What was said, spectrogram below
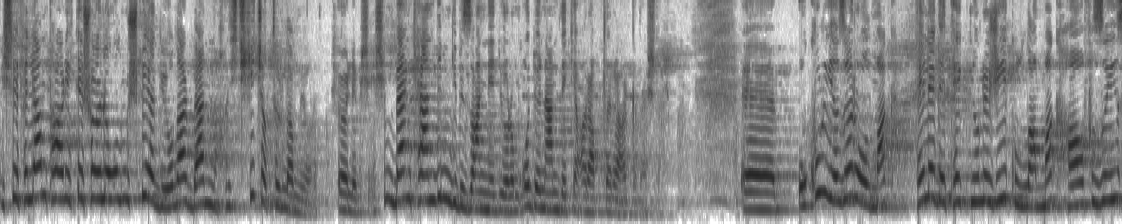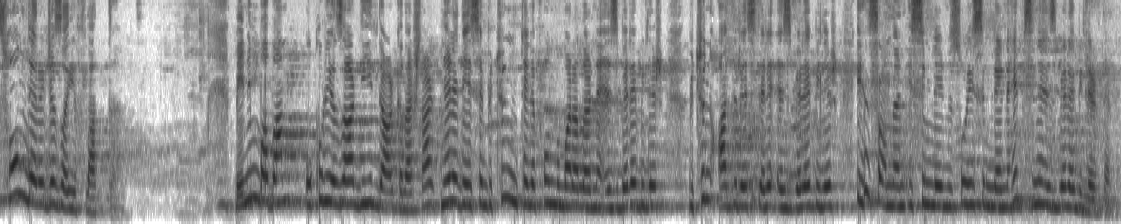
İşte falan tarihte şöyle olmuştu ya diyorlar. Ben hiç hiç hatırlamıyorum öyle bir şey. Şimdi ben kendim gibi zannediyorum o dönemdeki Arapları arkadaşlar. Ee, okur yazar olmak, hele de teknolojiyi kullanmak hafızayı son derece zayıflattı. Benim babam okur yazar değildi arkadaşlar. Neredeyse bütün telefon numaralarını ezbere bilir, bütün adresleri ezbere bilir, insanların isimlerini, soy isimlerini hepsini ezbere bilirdi.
